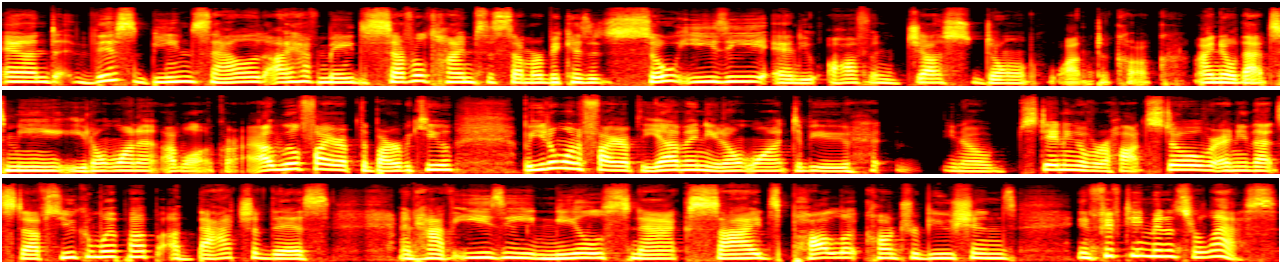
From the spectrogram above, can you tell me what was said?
And this bean salad I have made several times this summer because it's so easy and you often just don't want to cook. I know that's me. You don't want to, well, I will fire up the barbecue, but you don't want to fire up the oven. You don't want to be, you know, standing over a hot stove or any of that stuff. So you can whip up a batch of this and have easy meals, snacks, sides, potluck contributions in 15 minutes or less.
